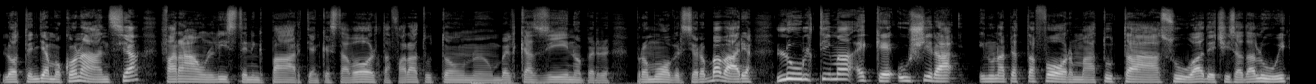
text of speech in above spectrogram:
lo attendiamo con ansia. Farà un listening party anche stavolta, farà tutto un, un bel casino per promuoversi a roba varia. L'ultima è che uscirà in una piattaforma tutta sua, decisa da lui,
